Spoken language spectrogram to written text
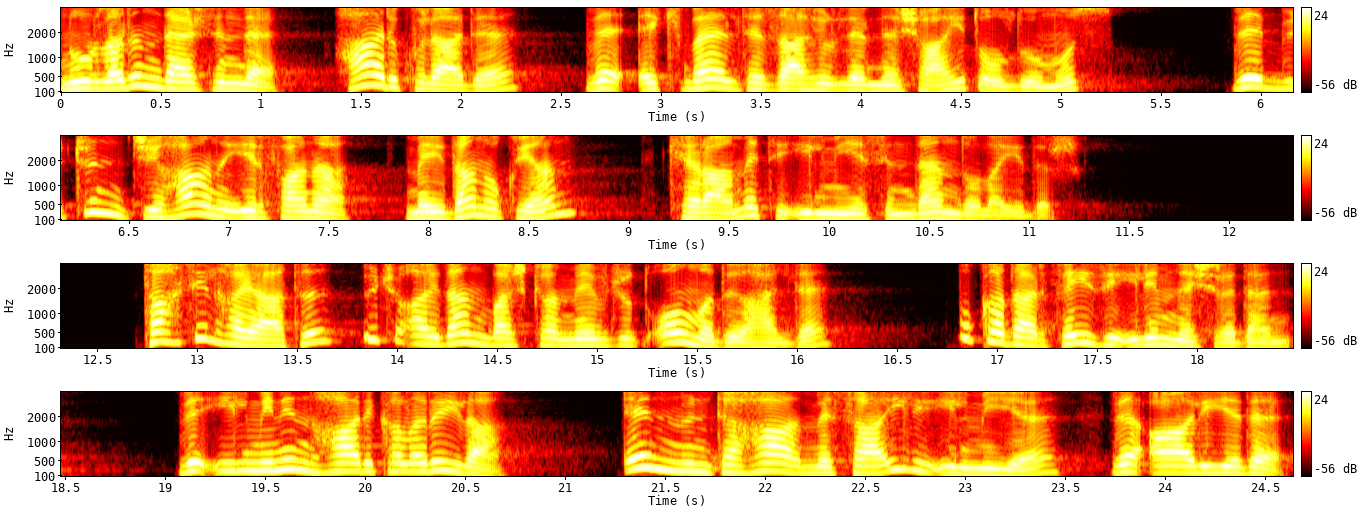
nurların dersinde harikulade ve ekmel tezahürlerine şahit olduğumuz ve bütün cihanı irfana meydan okuyan kerameti ilmiyesinden dolayıdır. Tahsil hayatı üç aydan başka mevcut olmadığı halde bu kadar feyzi ilim neşreden ve ilminin harikalarıyla en münteha mesaili ilmiye ve aliyede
